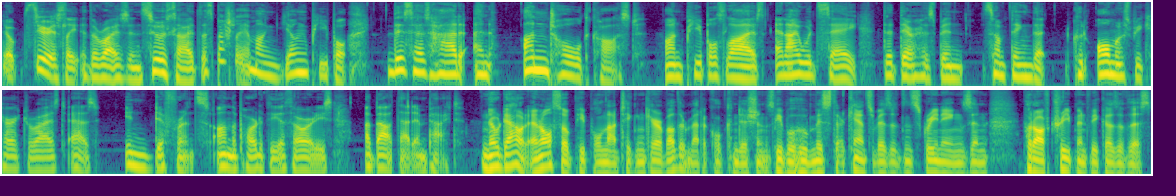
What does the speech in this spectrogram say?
No, seriously, the rise in suicides, especially among young people, this has had an untold cost on people's lives. And I would say that there has been something that could almost be characterized as indifference on the part of the authorities about that impact. No doubt. And also people not taking care of other medical conditions, people who miss their cancer visits and screenings and put off treatment because of this.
